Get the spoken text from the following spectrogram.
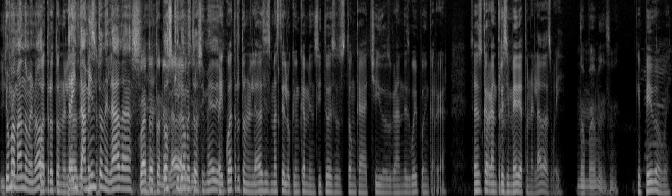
¿Y Yo qué? mamándome, ¿no? 4 toneladas 30 de mil toneladas. Cuatro Ajá. toneladas. Dos kilómetros y güey. medio. Hay 4 toneladas es más de lo que un camioncito de esos tonka chidos grandes, güey, pueden cargar. Esos cargan tres y media toneladas, güey. No mames, güey. ¿Qué pedo, güey?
